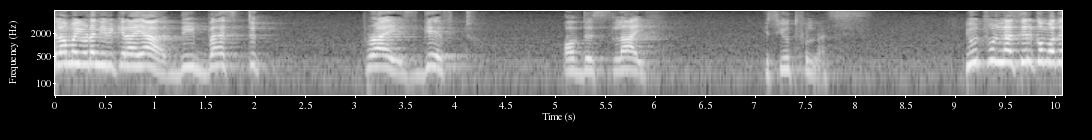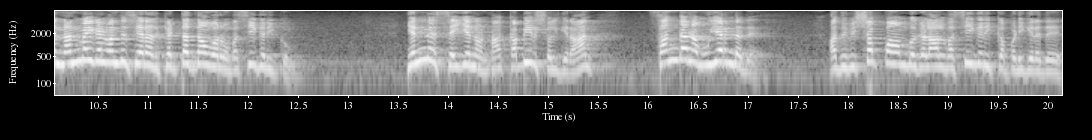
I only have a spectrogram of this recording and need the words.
இளமையுடன் இருக்கிறாயா? The best prize, gift of this life is youthfulness youthfulness இருக்கும்போது நன்மைகள் வந்து சேராது கெட்டது தான் வரும் வசீகரிக்கும். என்ன செய்யணும்னா கபீர் சொல்கிறான் சந்தனம் உயர்ந்தது. அது விஷப்பாம்புகளால் வசீகரிக்கப்படுகிறது.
